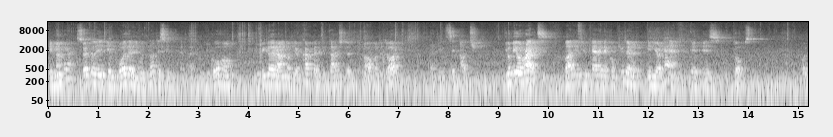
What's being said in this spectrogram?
Remember, certainly in Boulder you would notice it, uh, you go home, you wiggle around on your carpet, you touch the, the knob on the door, and you would say, ouch. You'll be all right, but if you carry the computer in your hand, it is toast. Would,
